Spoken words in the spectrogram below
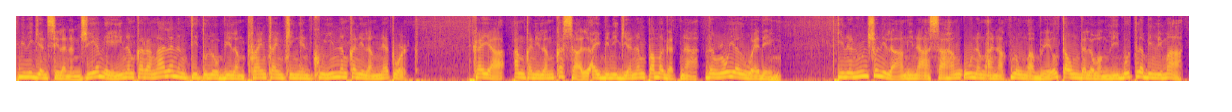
binigyan sila ng GMA ng karangalan ng titulo bilang Primetime King and Queen ng kanilang network. Kaya, ang kanilang kasal ay binigyan ng pamagat na The Royal Wedding. Inanunsyo nila ang inaasahang unang anak noong Abril taong 2015.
